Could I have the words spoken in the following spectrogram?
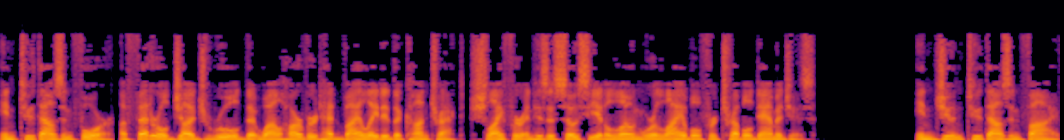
In 2004, a federal judge ruled that while Harvard had violated the contract, Shleifer and his associate alone were liable for treble damages. In June 2005,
